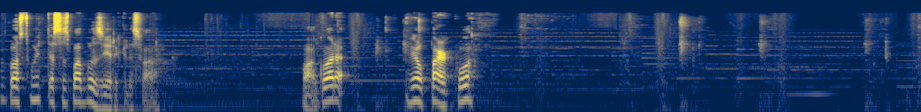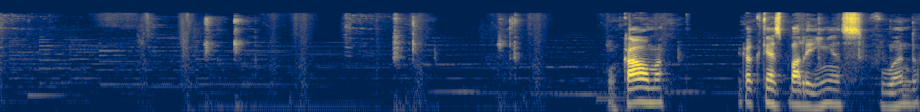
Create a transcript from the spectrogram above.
Eu gosto muito dessas baboseiras que eles falam. Bom, agora vem o parkour. Com calma. Legal que tem as baleinhas voando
